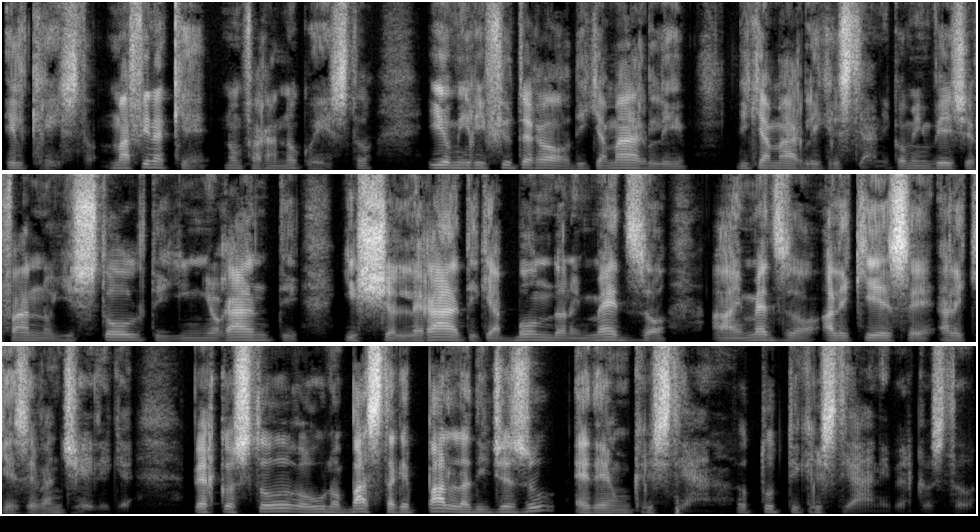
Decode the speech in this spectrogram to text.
il Cristo. Ma fino a che non faranno questo, io mi rifiuterò di chiamarli, di chiamarli cristiani, come invece fanno gli stolti, gli ignoranti, gli scellerati che abbondano in mezzo, a, in mezzo alle, chiese, alle chiese evangeliche. Per costoro uno basta che parla di Gesù ed è un cristiano, sono tutti cristiani per costoro.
